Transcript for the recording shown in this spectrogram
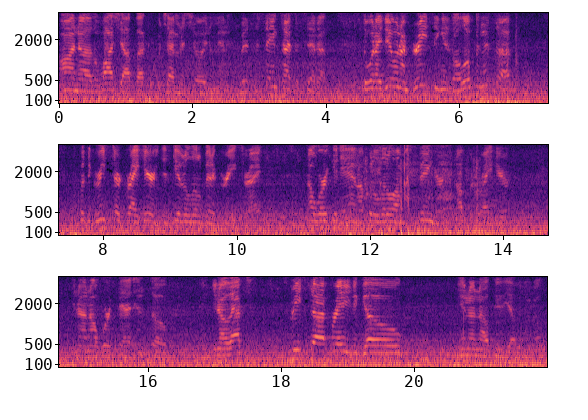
on uh, the washout bucket, which I'm going to show you in a minute. But it's the same type of setup. So what I do when I'm greasing is I'll open this up, put the grease zerk right here, and just give it a little bit of grease, right? I'll work it in. I'll put a little on my finger. And I'll put it right here. You know, and I'll work that in. So, you know, that's greased up, ready to go. You know, and I'll do the other one also.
